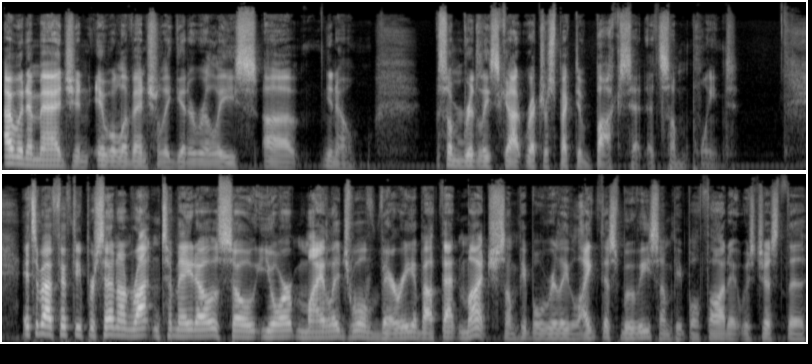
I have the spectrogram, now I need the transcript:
I would imagine it will eventually get a release, uh, you know, some Ridley Scott retrospective box set at some point. It's about 50% on Rotten Tomatoes, so your mileage will vary about that much. Some people really like this movie. Some people thought it was just the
